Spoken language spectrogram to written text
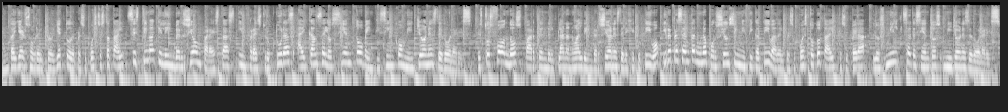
en un taller sobre el proyecto de presupuesto estatal, se estima que la inversión para estas infraestructuras alcance los 125 millones de dólares. Estos fondos parten del Plan Anual de Inversiones del Ejecutivo y representan una porción significativa del presupuesto total que supera los 1.700 millones de dólares.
